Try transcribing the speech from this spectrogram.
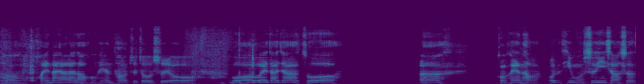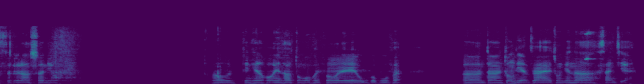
嗯，欢迎大家来到混合研讨。这周是由我为大家做呃混合研讨吧。我的题目是营销社死，流量社牛。嗯，今天的混合研讨总共会分为五个部分。嗯，当然重点在中间的三节。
